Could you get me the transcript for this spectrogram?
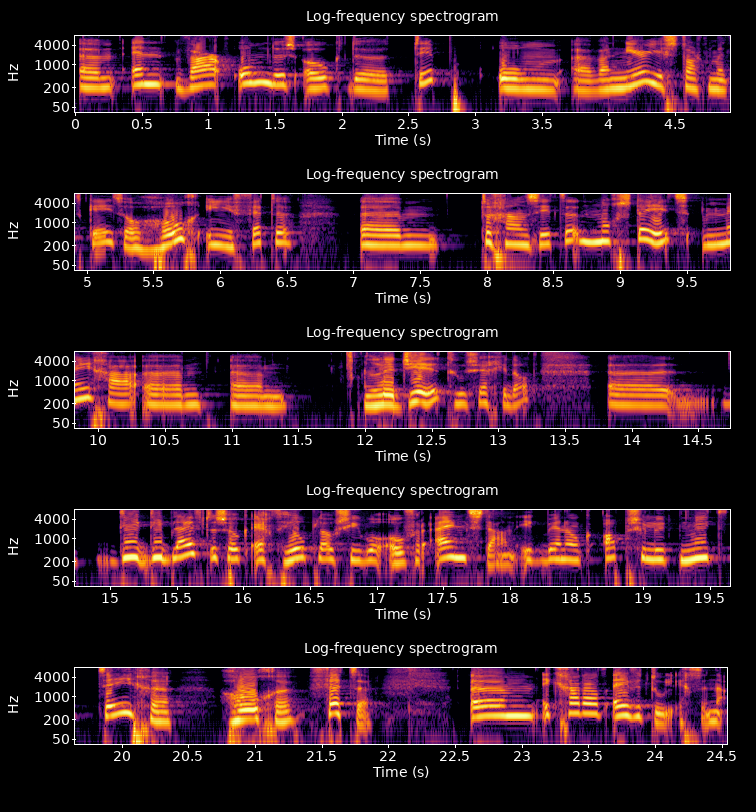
Um, en waarom dus ook de tip om uh, wanneer je start met keto hoog in je vetten um, te gaan zitten, nog steeds mega legit, hoe zeg je dat? Uh, die, die blijft dus ook echt heel plausibel overeind staan. Ik ben ook absoluut niet tegen hoge vetten. Um, ik ga dat even toelichten. Nou,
